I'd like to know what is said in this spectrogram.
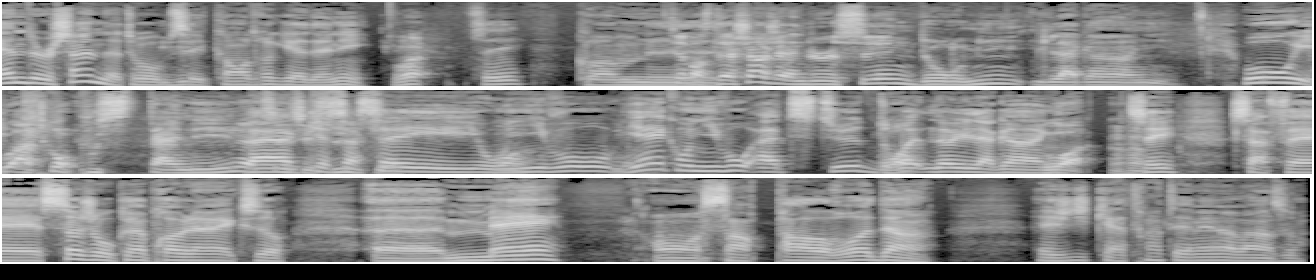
Anderson le trouble, c'est le contrat qu'il a donné. Ouais. Tu sais, comme... Tu sais, parce que l'échange Anderson, Domi, il l'a gagné. Oui, oui. En tout cas, pour cette année, là, Ben, tu sais, que c'est ça c'est au Ouais. niveau, rien qu'au niveau attitude, droite Ouais. là, il a gagné. Ouais. Tu sais, ça fait, ça, j'ai aucun problème avec ça. Euh, mais, on s'en reparlera dans, eh, je dis 4 ans, t'es même avant ça.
